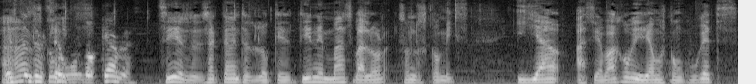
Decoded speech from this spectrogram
Ajá, este es el cómics. segundo que habla. Sí, exactamente. Lo que tiene más valor son los cómics. Y ya hacia abajo iríamos con juguetes.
